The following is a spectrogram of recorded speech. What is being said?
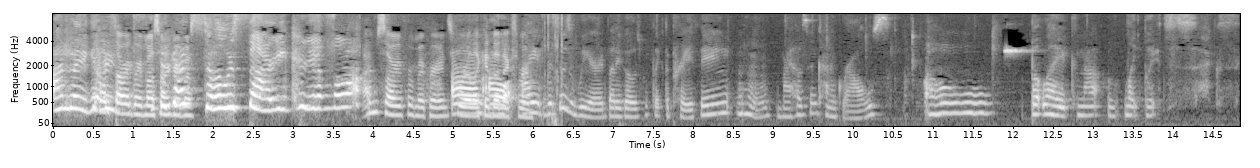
I'm like, Yeah, I'm sorry, Grandma. Sorry, I'm Grandma. so sorry, Grandma. I'm sorry for my parents who are like in Um, the oh, next room. I, this is weird, but it goes with like the prey thing. My husband kind of growls, Oh, but like not like, but it's sexy.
